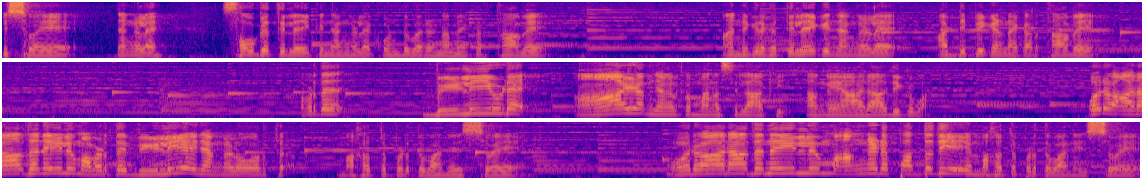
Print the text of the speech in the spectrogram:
ഈശോയെ ഞങ്ങളെ സൗഖ്യത്തിലേക്ക് ഞങ്ങളെ കൊണ്ടുവരണമേ കർത്താവെ. അനുഗ്രഹത്തിലേക്ക് ഞങ്ങളെ അടുപ്പിക്കണേ കർത്താവെ. അവിടുത്തെ വിളിയുടെ ആഴം ഞങ്ങൾക്ക് മനസ്സിലാക്കി അങ്ങേ ആരാധിക്കുവാൻ. ഓരോ ആരാധനയിലും അവിടുത്തെ വിളിയെ ഞങ്ങൾ ഓർത്ത് മഹത്വപ്പെടുത്തുവാൻ ഈശോയെ. ഓരോ ആരാധനയിലും അങ്ങയുടെ പദ്ധതിയെ മഹത്വപ്പെടുത്തുവാൻ ഈശോയെ.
